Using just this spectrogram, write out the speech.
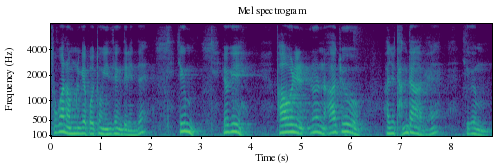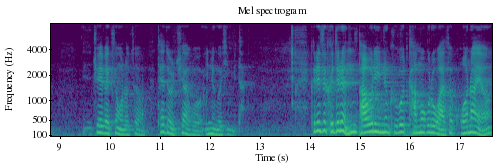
속아 넘는 게 보통 인생들인데 지금 여기 바울은 아주 아주 당당하게 지금 주의 백성으로서 태도를 취하고 있는 것입니다. 그래서 그들은 바울이 있는 그곳 감옥으로 와서 권하여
